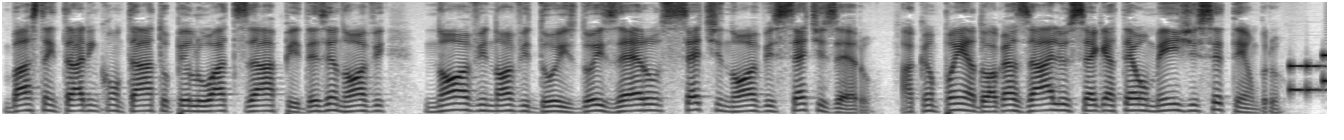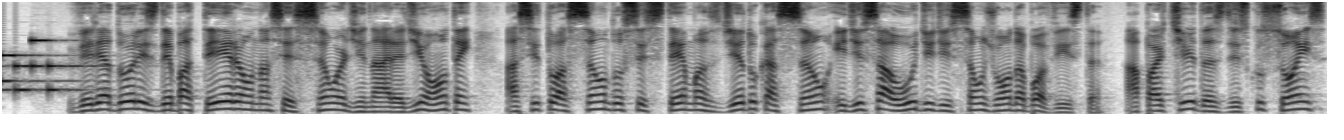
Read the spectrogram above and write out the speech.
basta entrar em contato pelo WhatsApp 19 99220 7970. A campanha do agasalho segue até o mês de setembro. Vereadores debateram na sessão ordinária de ontem a situação dos sistemas de educação e de saúde de São João da Boa Vista. A partir das discussões,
